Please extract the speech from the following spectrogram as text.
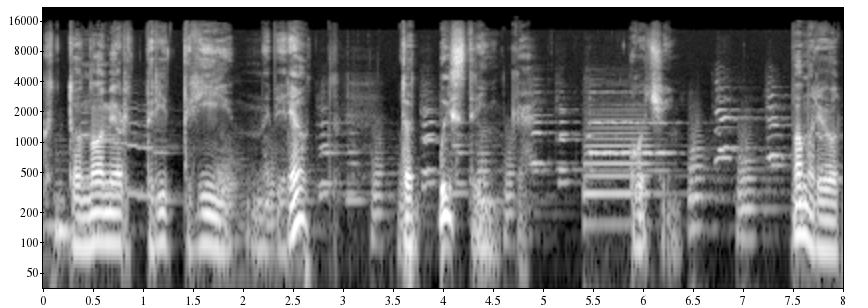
Кто номер 3-3 наберет, тот быстренько, очень, помрет.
